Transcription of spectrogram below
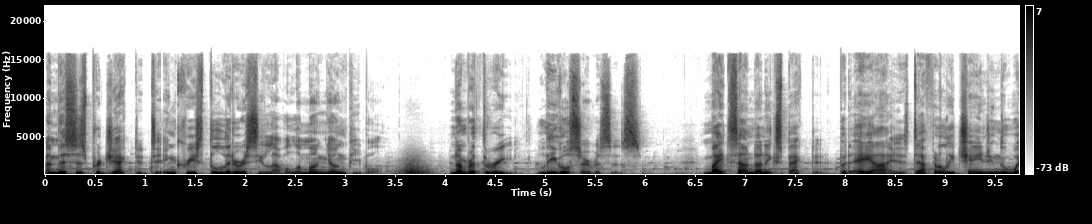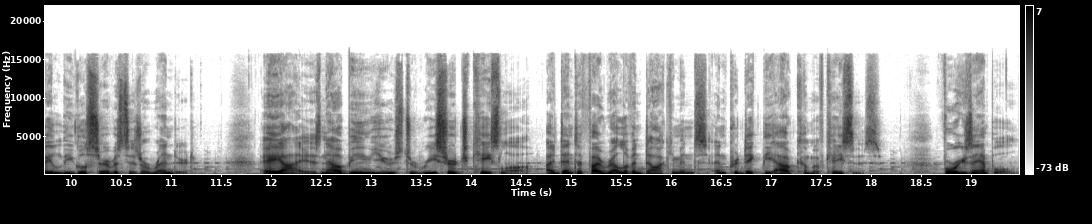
And this is projected to increase the literacy level among young people. Number 3. Legal Services Might sound unexpected, but AI is definitely changing the way legal services are rendered. AI is now being used to research case law, identify relevant documents, and predict the outcome of cases. For example,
